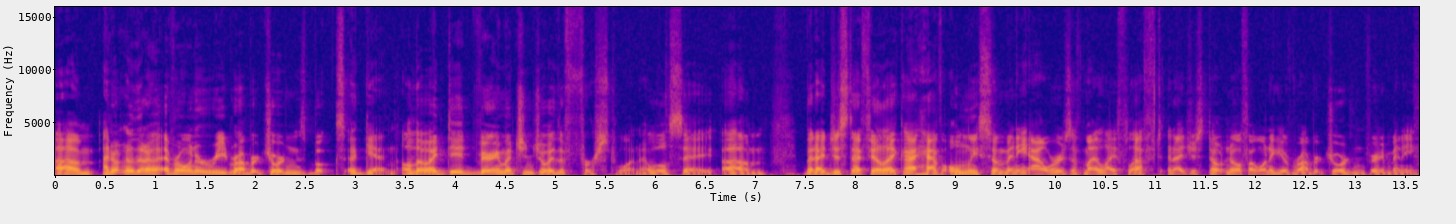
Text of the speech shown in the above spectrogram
Um, I don't know that I ever want to read Robert Jordan's books again. Although I did very much enjoy the first one, I will say. Um, but I just I feel like I have only so many hours of my life left, and I just don't know if I want to give Robert Jordan very many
